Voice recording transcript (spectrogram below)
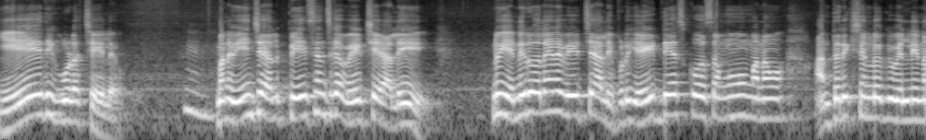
ఏది కూడా చేయలేవు. మనం ఏం చేయాలి? పేషెన్స్గా వెయిట్ చేయాలి. నువ్వు ఎన్ని రోజులైనా వెయిట్ చేయాలి. ఇప్పుడు ఎయిట్ డేస్ కోసము మనం అంతరిక్షంలోకి వెళ్ళిన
